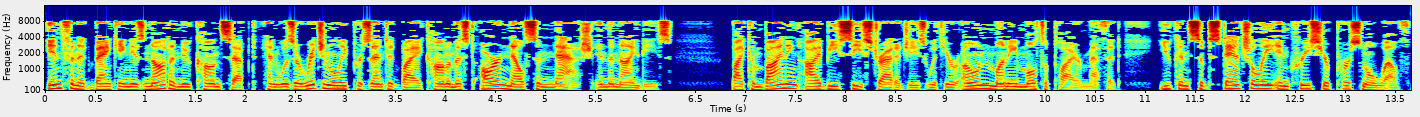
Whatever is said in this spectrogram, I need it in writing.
infinite banking is not a new concept and was originally presented by economist R. Nelson Nash in the 90s. By combining IBC strategies with your own money multiplier method, you can substantially increase your personal wealth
